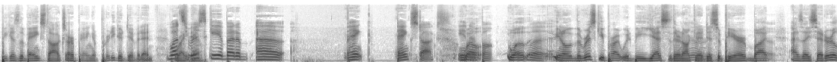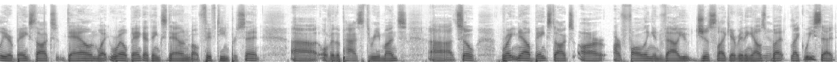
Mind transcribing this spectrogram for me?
because the bank stocks are paying a pretty good dividend. What's right now. risky about a uh, bank bank stocks in a well, well, What? you know, the risky part would be yes, they're not going to disappear. But as I said earlier, bank stocks down. What Royal Bank I think is down about fifteen percent uh, over the past three months. Uh, so right now, bank stocks are are falling in value just like everything else. But like we said,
